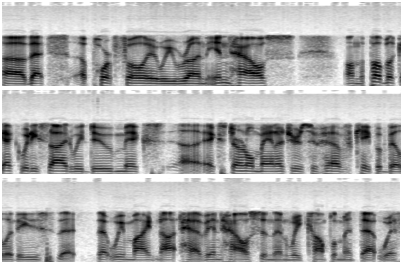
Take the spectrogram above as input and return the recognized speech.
uh, that's a portfolio we run in house. On the public equity side, we do mix uh, external managers who have capabilities that that we might not have in house, and then we complement that with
